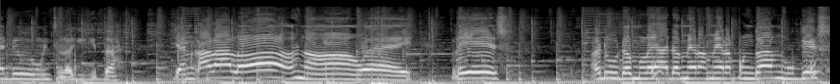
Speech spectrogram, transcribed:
aduh muncul lagi kita jangan kalah loh no way please aduh udah mulai ada merah-merah pengganggu guys.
